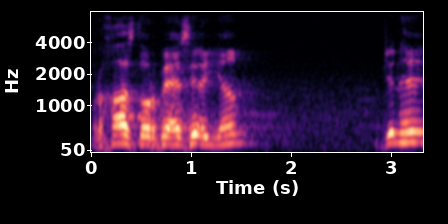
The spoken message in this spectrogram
اور خاص طور پہ ایسے ایام جنہیں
